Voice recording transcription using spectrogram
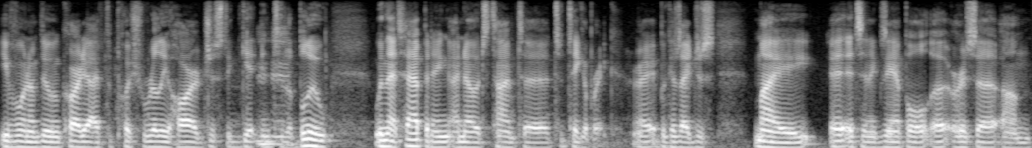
Even when I'm doing cardio, I have to push really hard just to get into the blue when that's happening, I know it's time to, to take a break, right? Because I just my it's an example uh, or it's a um,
